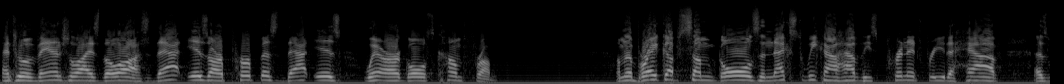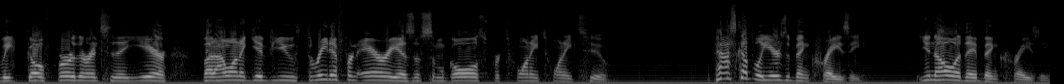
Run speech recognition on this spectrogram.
and to evangelize the lost. That is our purpose. That is where our goals come from. I'm going to break up some goals, and next week I'll have these printed for you to have as we go further into the year. But I want to give you three different areas of some goals for 2022. The past couple of years have been crazy. You know they've been crazy.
